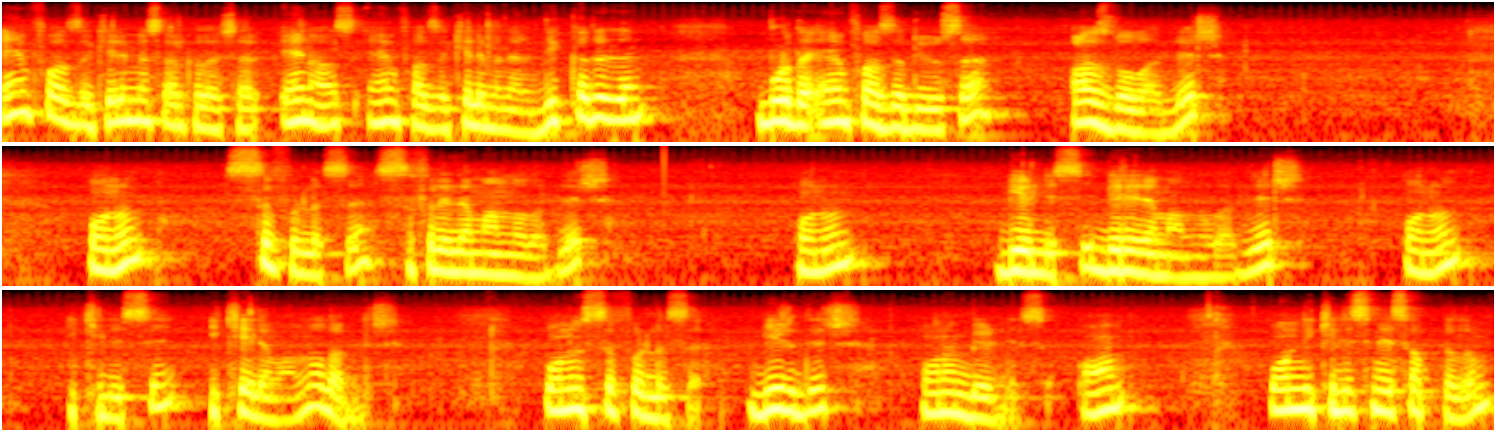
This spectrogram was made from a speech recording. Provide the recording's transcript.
En fazla kelimesi arkadaşlar en az en fazla kelimelerine dikkat edin. Burada en fazla diyorsa az da olabilir. Onun sıfırlısı sıfır elemanlı olabilir. Onun birlisi bir elemanlı olabilir. Onun ikilisi iki elemanlı olabilir. Onun sıfırlısı birdir. Onun birlisi 10. Onun ikilisini hesaplayalım.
